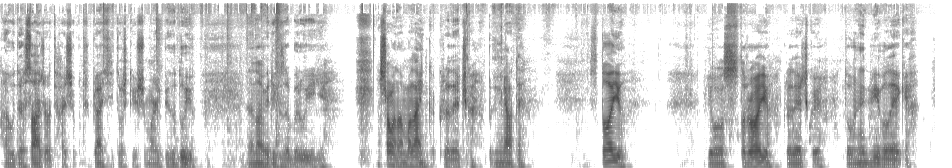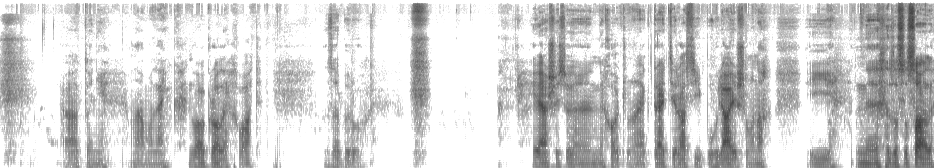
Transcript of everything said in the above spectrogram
А буде розсаджувати, хай ще потерплять і трошки ще може підгодую. На новий рік заберу її. А що вона маленька крилечка? Прийняти стою його старою крилечкою, то вони дві великих. А то ні, вона маленька. Два окроли хватить. Заберу. Я щось е, не хочу, як третій раз її погуляю, що вона її не засосали.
